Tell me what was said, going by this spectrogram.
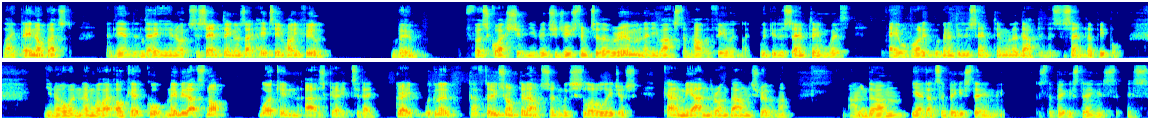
Like they know best. At the end of the day, you know, it's the same thing. I was like, "Hey, team, how you feeling?" Mm-hmm. Boom. First question. You've introduced them to the room, and then you've asked them how they're feeling. Like we do the same thing with able-bodied. We're going to do the same thing with adaptive. It's the same. They're people, you know. And then we're like, okay, cool. Maybe that's not working as great today great. We're gonna have to do something else, and we slowly just kind of meander on down this river, man. And yeah. um, yeah, that's the biggest thing. It's the biggest thing is is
